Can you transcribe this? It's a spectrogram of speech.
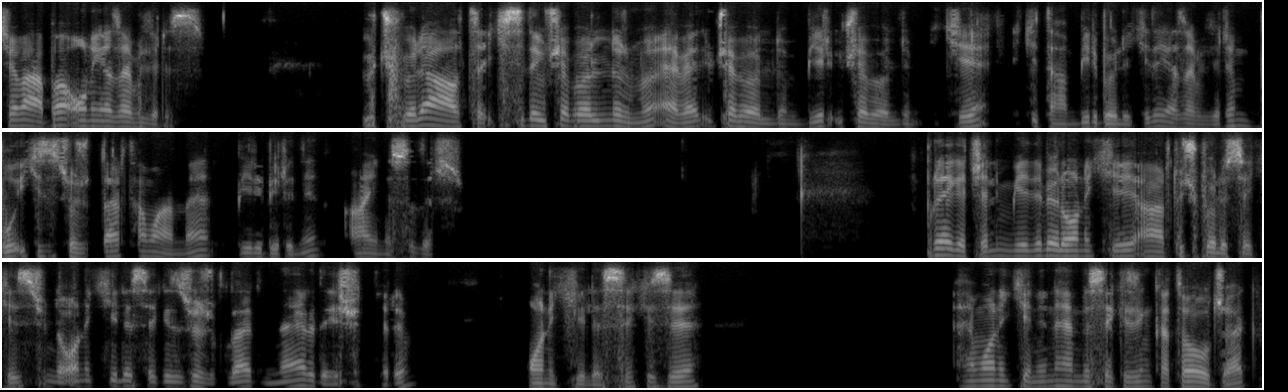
cevaba onu yazabiliriz. 3 bölü 6. İkisi de 3'e bölünür mü? Evet. 3'e böldüm 1, 3'e böldüm 2. 2 tam 1 bölü 2 de yazabilirim. Bu ikisi çocuklar tamamen birbirinin aynısıdır. Buraya geçelim. 7 bölü 12 artı 3 bölü 8. Şimdi 12 ile 8'i çocuklar nerede eşitlerim? 12 ile 8'i hem 12'nin hem de 8'in katı olacak.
